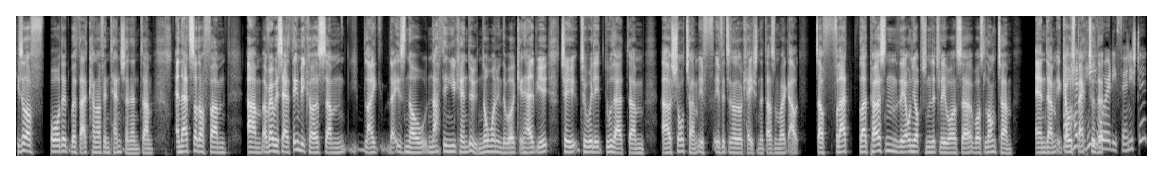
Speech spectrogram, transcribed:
he sort of bought it with that kind of intention, and um, and that's sort of um, a very sad thing because um, like there is no nothing you can do. No one in the world can help you to to really do that um, uh, short term if if it's in a location that doesn't work out. So for that for that person, the only option literally was uh, was long term, and um, it goes had back to the already furnished it?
